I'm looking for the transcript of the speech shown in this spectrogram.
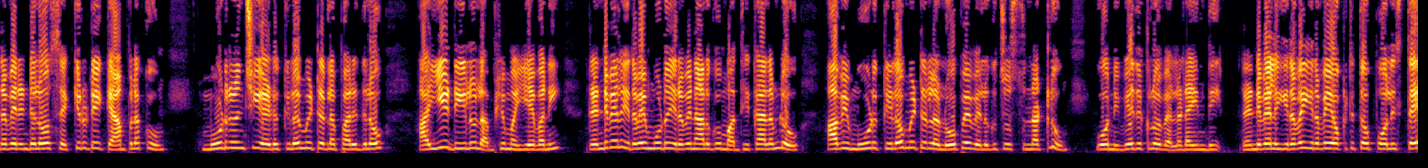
ఇరవై రెండులో సెక్యూరిటీ క్యాంపులకు మూడు నుంచి ఏడు కిలోమీటర్ల పరిధిలో ఐఈడీలు లభ్యమయ్యేవని రెండు వేల ఇరవై మూడు ఇరవై నాలుగు మధ్యకాలంలో అవి మూడు కిలోమీటర్ల లోపే వెలుగు చూస్తున్నట్లు ఓ నివేదికలో వెల్లడైంది. రెండు వేల ఇరవై ఇరవై ఒకటితో పోలిస్తే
